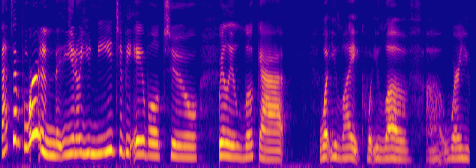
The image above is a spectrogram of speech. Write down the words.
that's important. You know, you need to be able to really look at what you like, what you love, uh, where you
